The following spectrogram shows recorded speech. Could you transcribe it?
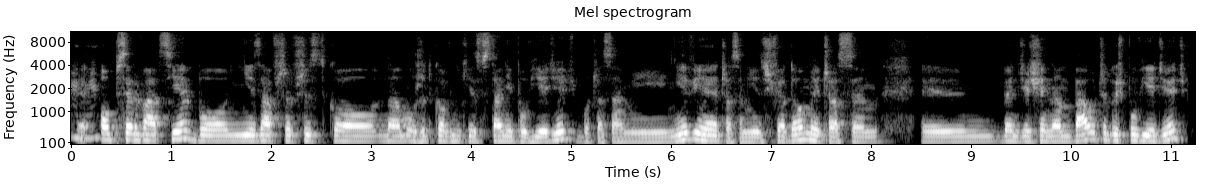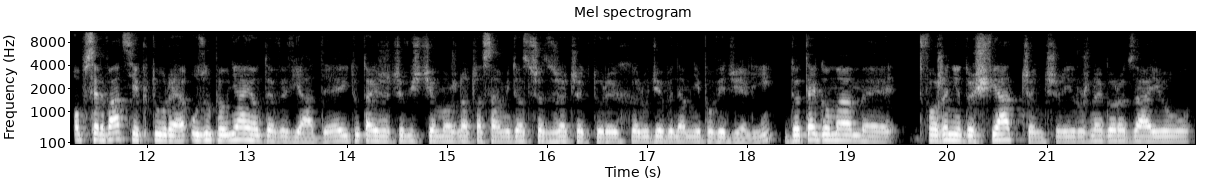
Mhm. Obserwacje, bo nie zawsze wszystko nam użytkownik jest w stanie powiedzieć, bo czasami nie wie, czasem nie jest świadomy, czasem yy, będzie się nam bał czegoś powiedzieć. Obserwacje, które uzupełniają te wywiady, i tutaj rzeczywiście można czasami dostrzec rzeczy, których ludzie by nam nie powiedzieli. Do tego mamy tworzenie doświadczeń, czyli różnego rodzaju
